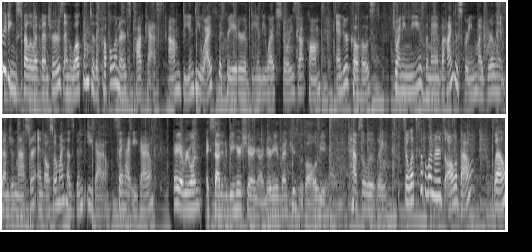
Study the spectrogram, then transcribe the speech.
Greetings, fellow adventurers, and welcome to the Couple A' Nerds podcast. I'm D&D Wife, the creator of dndwifestories.com, and your co-host. Joining me is the man behind the screen, my brilliant dungeon master, and also my husband, Eguile. Say hi, Eguile. Hey everyone, excited to be here sharing our nerdy adventures with all of you. Absolutely. So, what's Couple A' Nerds all about? Well,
